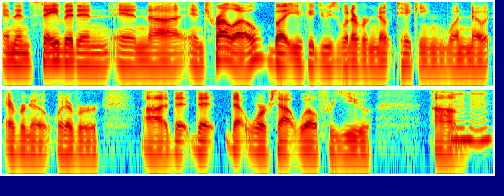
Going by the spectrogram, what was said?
and then save it in in uh, in Trello. But you could use whatever note taking, OneNote, Evernote, whatever uh, that that that works out well for you. Um,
